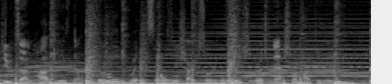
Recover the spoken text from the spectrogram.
Dudes on Hockey is not affiliated with the San Jose Sharks organization or the National Hockey League.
